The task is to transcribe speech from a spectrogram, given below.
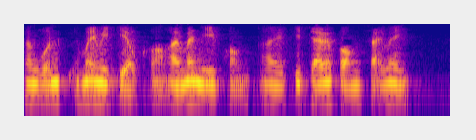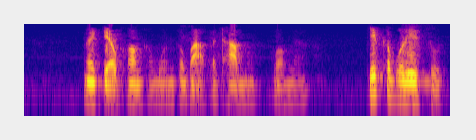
กังวลไม่มีเกี่ยวข้องไม่มีผ่องจิตใจไม่ผ่องใสไม่ ไม่เกี่ยวข้องกังวลก็บาปกระทำหวงแล้วจิตก็บริสุทธิ์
